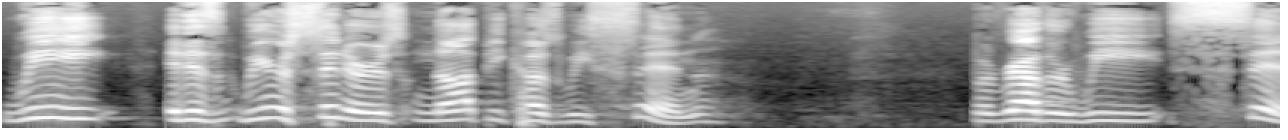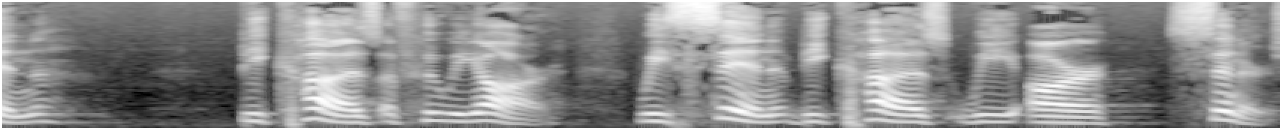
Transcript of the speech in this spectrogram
we, it is, we are sinners not because we sin, but rather we sin because of who we are. We sin because we are sinners.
